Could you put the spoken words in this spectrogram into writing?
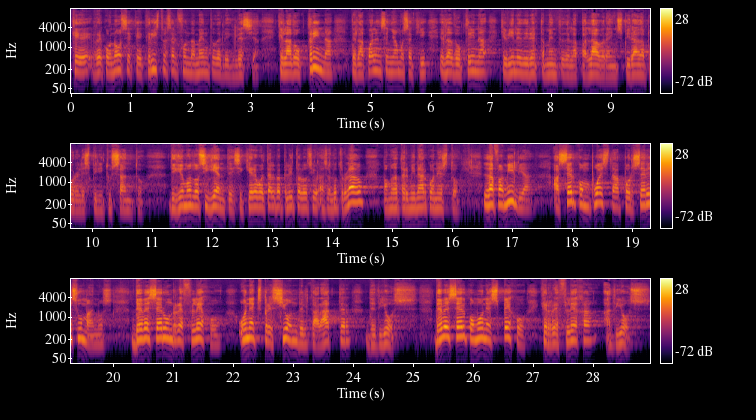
que reconoce que Cristo es el fundamento de la iglesia, que la doctrina de la cual enseñamos aquí es la doctrina que viene directamente de la palabra, inspirada por el Espíritu Santo. Dijimos lo siguiente, si quiere voltar el papelito hacia el otro lado, vamos a terminar con esto. La familia, a ser compuesta por seres humanos, debe ser un reflejo una expresión del carácter de Dios. Debe ser como un espejo que refleja a Dios,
